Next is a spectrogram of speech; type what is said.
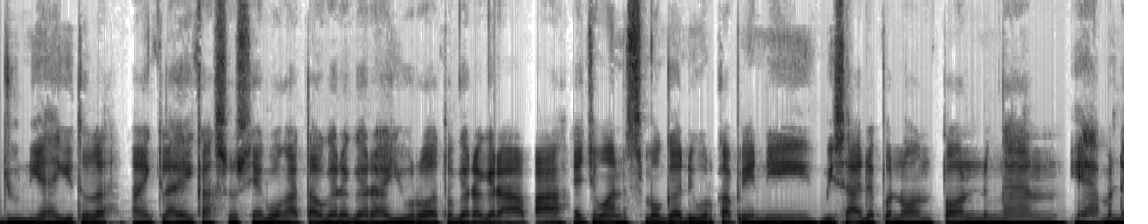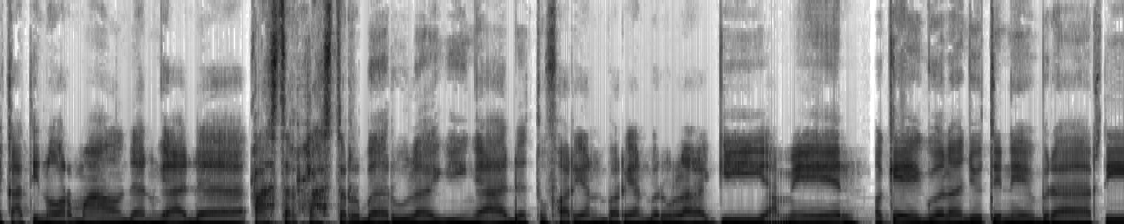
Juni ya gitulah naik lagi kasusnya gue nggak tahu gara-gara Euro atau gara-gara apa. Ya cuman semoga di World Cup ini bisa ada penonton dengan ya mendekati normal dan nggak ada klaster-klaster baru lagi nggak ada tuh varian-varian baru lagi. Amin. Oke gue lanjutin nih. Berarti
